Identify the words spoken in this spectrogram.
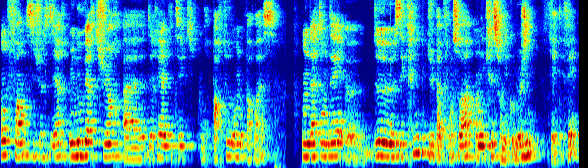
enfin, si j'ose dire, une ouverture à des réalités qui courent partout dans nos paroisses. On attendait euh, deux écrits du pape François, un écrit sur l'écologie qui a été fait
